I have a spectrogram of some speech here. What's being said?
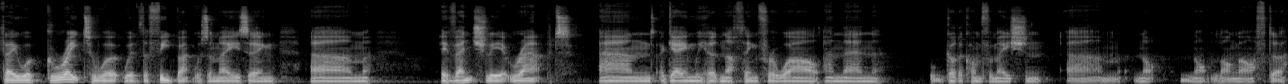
They were great to work with. The feedback was amazing. Um, eventually it wrapped. And again, we heard nothing for a while and then got a confirmation um, not not long after.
